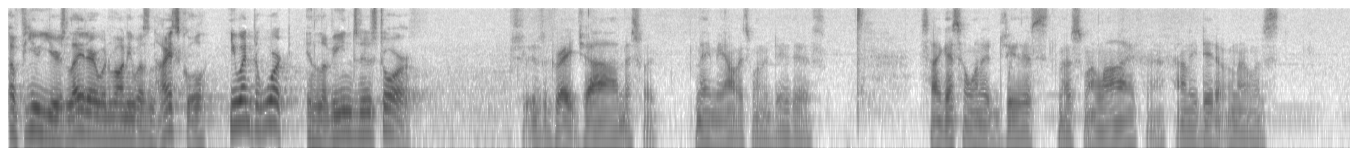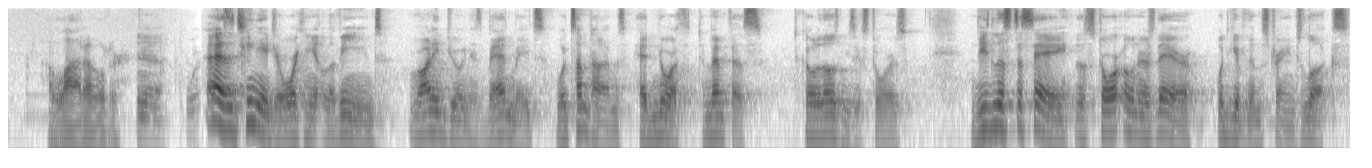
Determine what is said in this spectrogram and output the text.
A few years later, when Ronnie was in high school, he went to work in Levine's new store. It was a great job. That's what made me always want to do this. So I guess I wanted to do this most of my life. and I finally did it when I was a lot older. Yeah. As a teenager working at Levine's, Ronnie Drew and his bandmates would sometimes head north to Memphis to go to those music stores. Needless to say, the store owners there would give them strange looks.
